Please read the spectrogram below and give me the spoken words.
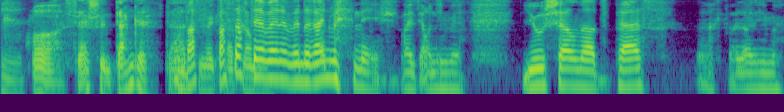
Hm. Oh, sehr schön, danke. Da Und was, was sagt der, wenn, er- wenn er rein will? Nee, ich weiß ja auch nicht mehr. You shall not pass. Ach, ich weiß auch nicht mehr.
